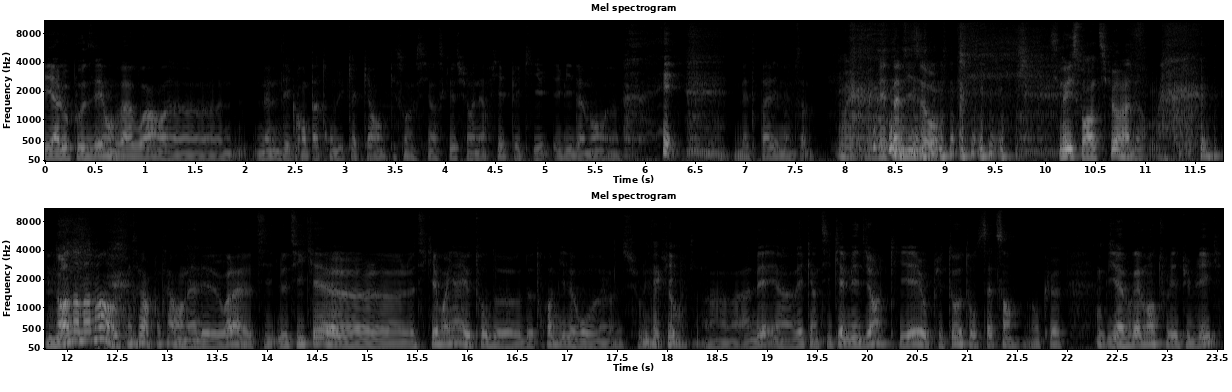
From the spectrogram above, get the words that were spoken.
Et à l'opposé, on va avoir même des grands patrons du CAC 40 qui sont aussi inscrits sur NRFIP et qui, évidemment, ne mettent pas les mêmes sommes. Oui, ne mettent pas 10 euros. Sinon, ils sont un petit peu radins. non, non, non, non, au contraire, au contraire. On a des, voilà, le, ticket, le, ticket moyen est autour de, de 3000 euros sur une équipe, avec un ticket médian qui est plutôt autour de 700. Donc, il y a vraiment tous les publics.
